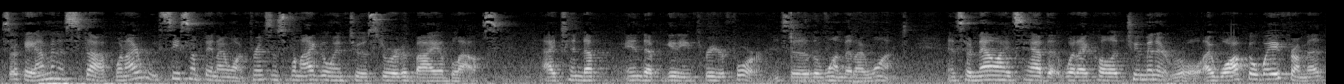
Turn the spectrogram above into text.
So okay, I'm going to stop when I see something I want. For instance, when I go into a store to buy a blouse, I tend up end up getting three or four instead of the one that I want. And so now I have that what I call a two minute rule. I walk away from it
